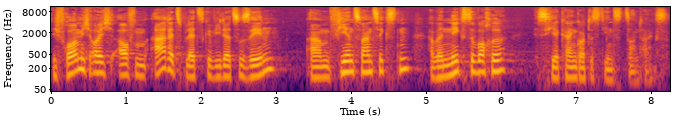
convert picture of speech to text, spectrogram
ich freue mich, euch auf dem Aretsplätzke wiederzusehen am 24. Aber nächste Woche ist hier kein Gottesdienst sonntags.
